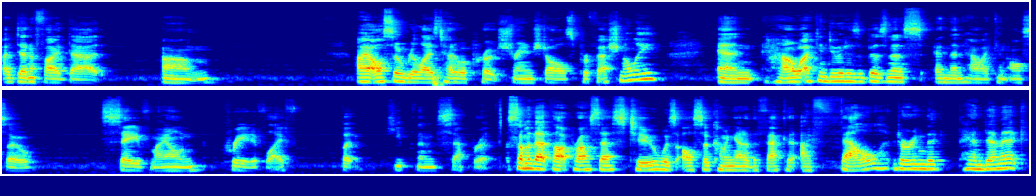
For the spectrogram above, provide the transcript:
identified that, um, I also realized how to approach Strange Dolls professionally and how I can do it as a business, and then how I can also save my own creative life, keep them separate. Some of that thought process, too, was also coming out of the fact that I fell during the pandemic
